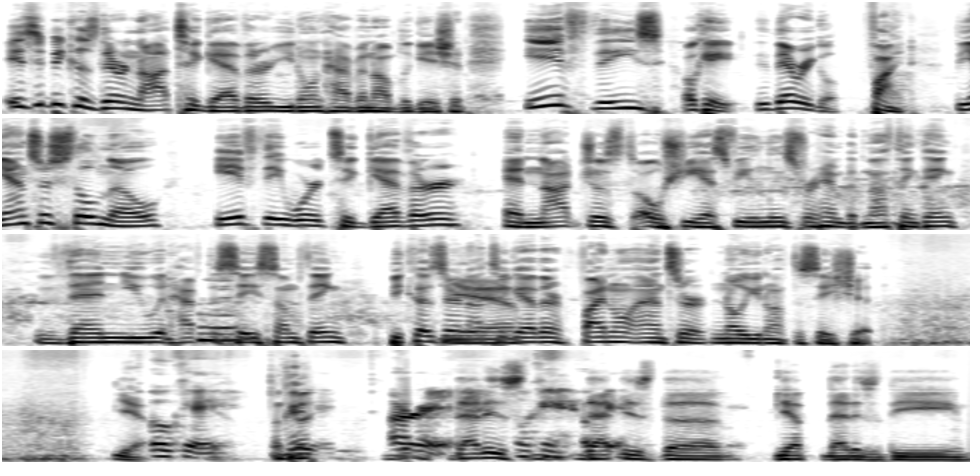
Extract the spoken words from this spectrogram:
Is it because they're not together? You don't have an obligation. If these, okay, there we go. Fine. The answer's still no. If they were together and not just oh she has feelings for him but nothing thing, then you would have to say something. Because they're not together. Final answer: no. You don't have to say shit. Yeah. Okay. Okay. Okay. All right. That is okay. that okay. is the yep. That is the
